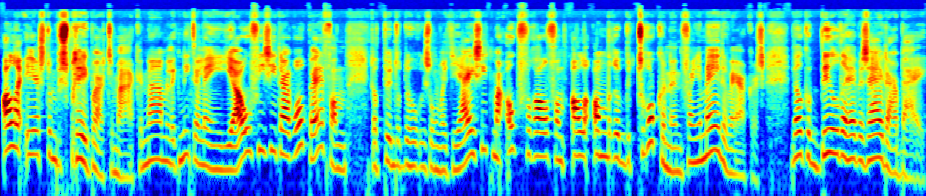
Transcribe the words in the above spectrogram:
allereerst een bespreekbaar te maken. Namelijk niet alleen jouw visie daarop, hè, van dat punt op de horizon wat jij ziet, maar ook vooral van alle andere betrokkenen, van je medewerkers. Welke beelden hebben zij daarbij?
